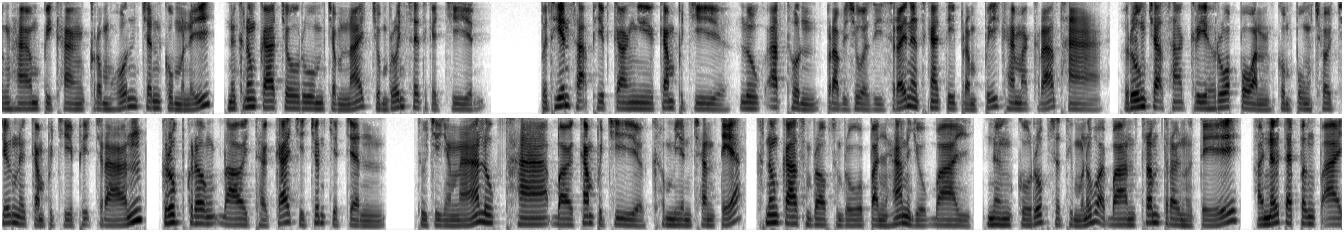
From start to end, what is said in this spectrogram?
ដង្ហើមពីខាងក្រុមហ៊ុនចិនកុម្មុយនីនៅក្នុងការចូលរួមចំណែកជំរុញសេដ្ឋកិច្ចជាតិប្រធានសហភាពការងារកម្ពុជាលោកអាត់ធុនប្រវិសុអាស៊ីស្រីនៅថ្ងៃទី7ខែមករាថា រោងចក្រសហគ្រាសរាប់ពាន់កំពុងឈរជើងនៅកម្ពុជាភាគច្រើនគ្រប់គ្រងដោយថៅកែជាជនជាតិចិនទោះជាយ៉ាងណាលោកថាបើកម្ពុជាគ្មានឆន្ទៈក្នុងការសម្របសម្រួលបញ្ហានយោបាយនិងគោរពសិទ្ធិមនុស្សឲ្យបានត្រឹមត្រូវនោះទេហើយនៅតែពឹងផ្អែក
